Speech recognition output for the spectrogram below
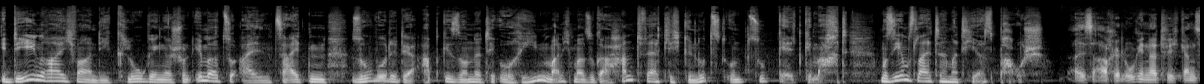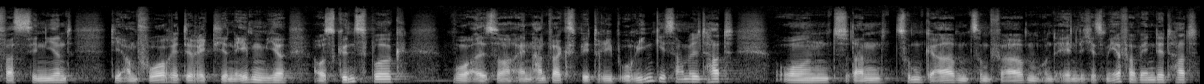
Ideenreich waren die Klogänger schon immer zu allen Zeiten. So wurde der abgesonderte Urin manchmal sogar handwerklich genutzt und zu Geld gemacht. Museumsleiter Matthias Pausch als Archäologe natürlich ganz faszinierend die Amphore direkt hier neben mir aus Günzburg, wo also ein Handwerksbetrieb Urin gesammelt hat und dann zum Gerben, zum Färben und ähnliches mehr verwendet hat.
